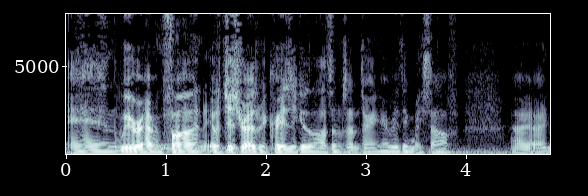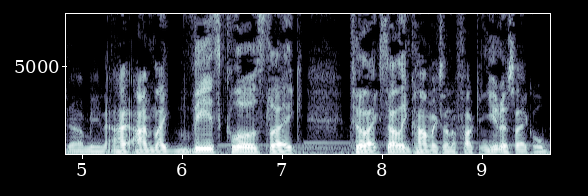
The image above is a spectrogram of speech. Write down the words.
and we were having fun. It was just drives me crazy because a lot of times I'm doing everything myself. I, I, I mean, I, I'm like this close, like, to like selling comics on a fucking unicycle,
